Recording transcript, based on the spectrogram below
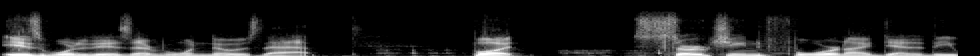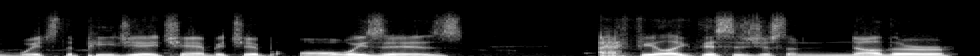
is what it is. Everyone knows that. But searching for an identity, which the PGA Championship always is, I feel like this is just another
